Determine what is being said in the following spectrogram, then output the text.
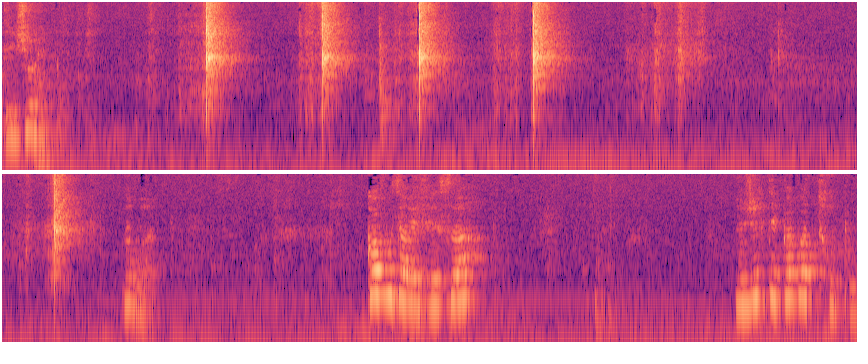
Des jolis Voilà. Quand vous avez fait ça, ne jetez pas votre peau.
